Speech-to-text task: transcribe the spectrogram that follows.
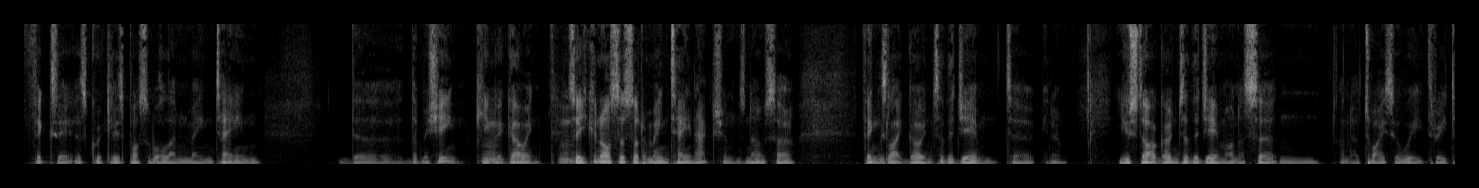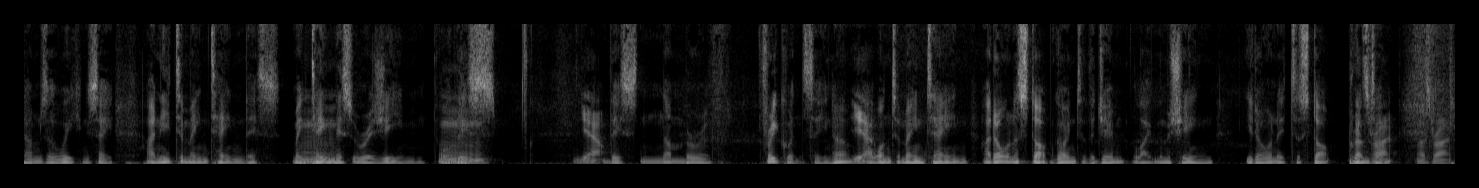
fix it as quickly as possible and maintain the the machine, keep Mm. it going. Mm. So you can also sort of maintain actions, no? So things like going to the gym to, you know, you start going to the gym on a certain, I don't know, twice a week, three times a week, and you say, I need to maintain this, maintain Mm. this regime or Mm. this Yeah. this number of frequency, no? Yeah. I want to maintain, I don't want to stop going to the gym, like the machine, you don't want it to stop That's printing. right. That's right.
